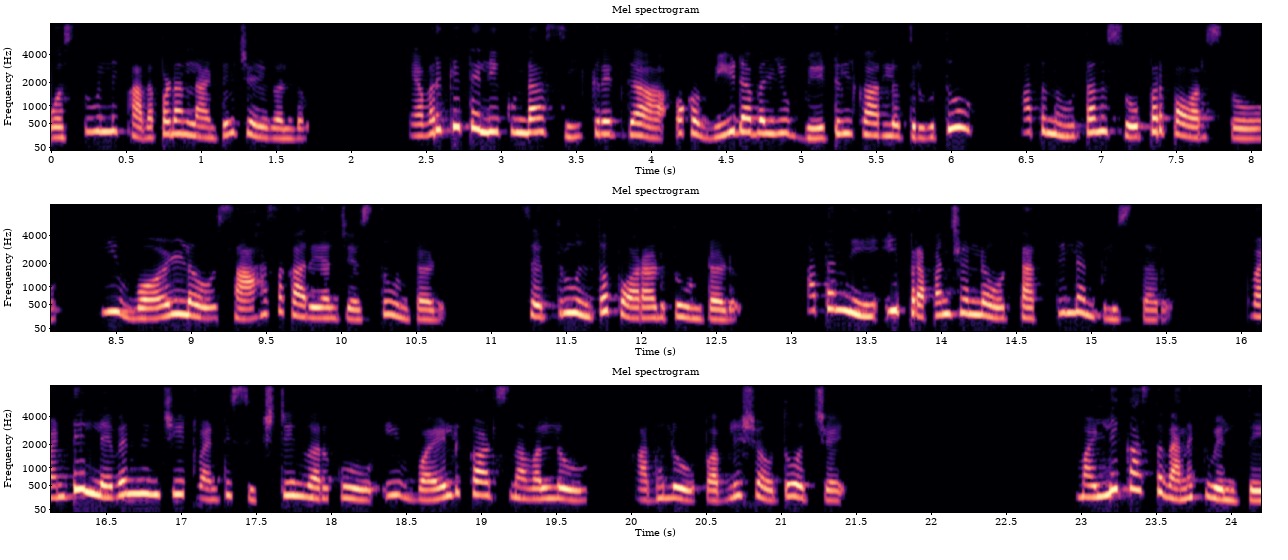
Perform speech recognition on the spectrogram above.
వస్తువుల్ని కదపడం లాంటివి చేయగలడు. ఎవరికీ తెలియకుండా సీక్రెట్గా ఒక వీడబ్ల్యూ బీటిల్ కారులో తిరుగుతూ అతను తన సూపర్ పవర్స్తో ఈ వరల్డ్లో సాహస కార్యాలు చేస్తూ ఉంటాడు. శత్రువులతో పోరాడుతూ ఉంటాడు. అతన్ని ఈ ప్రపంచంలో టర్టిల్ అని పిలుస్తారు. ట్వంటీ లెవెన్ నుంచి ట్వంటీ సిక్స్టీన్ వరకు ఈ వైల్డ్ కార్డ్స్ నవళ్ళు కథలు పబ్లిష్ అవుతూ వచ్చాయి. మళ్ళీ కాస్త వెనక్కి వెళ్తే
